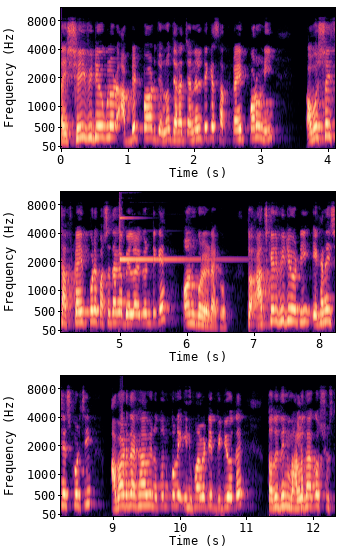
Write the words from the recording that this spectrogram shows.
তাই সেই ভিডিওগুলোর আপডেট পাওয়ার জন্য যারা চ্যানেলটিকে সাবস্ক্রাইব করনি, অবশ্যই সাবস্ক্রাইব করে পাশে থাকা বেল আইকনটিকে অন করে রাখো। তো আজকের ভিডিওটি এখানেই শেষ করছি। আবার দেখা হবে নতুন কোনো ইনফরমেটিভ ভিডিওতে ততদিন ভালো থাকো, সুস্থ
